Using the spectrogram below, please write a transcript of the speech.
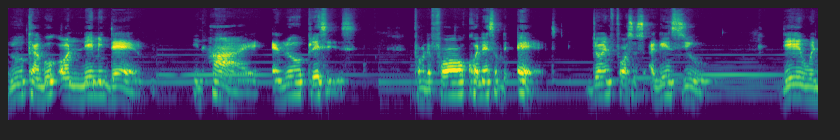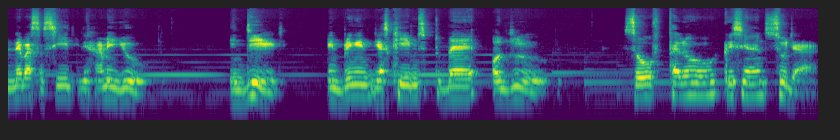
you can go on naming them in high and low places from the four corners of the earth join forces against you, they will never succeed in harming you. Indeed, in bringing their schemes to bear on you. So, fellow Christian soldier,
